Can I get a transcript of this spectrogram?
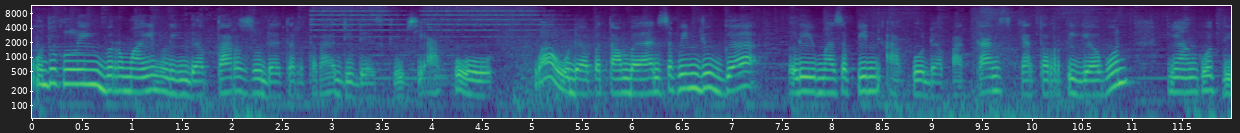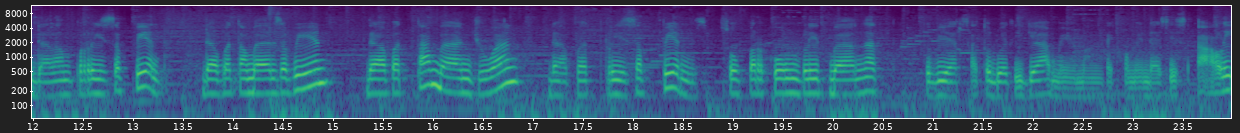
Untuk link bermain link daftar sudah tertera di deskripsi aku. Wow dapat tambahan spin juga 5 spin aku dapatkan scatter 3 pun nyangkut di dalam peri spin dapat tambahan spin dapat tambahan cuan dapat peri spin super komplit banget. Biar 123 memang rekomendasi sekali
